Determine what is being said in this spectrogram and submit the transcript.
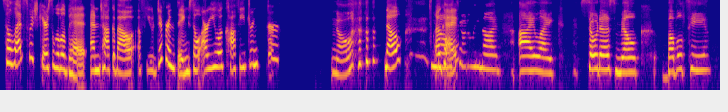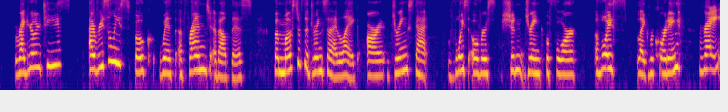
So let's switch gears a little bit and talk about a few different things. So, are you a coffee drinker? No. no? no? Okay. Totally not. I like sodas, milk, bubble tea, regular teas. I recently spoke with a friend about this, but most of the drinks that I like are drinks that voiceovers shouldn't drink before a voice like recording. Right.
